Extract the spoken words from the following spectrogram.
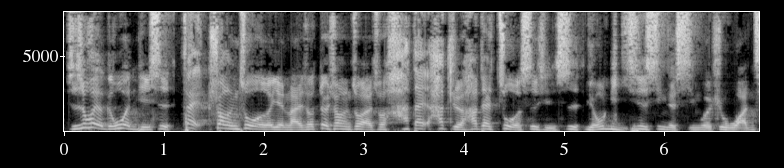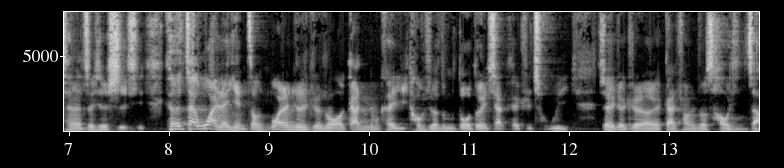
只是会有个问题是在双鱼座而言来说，对双鱼座来说，他在他觉得他在做的事情是有理智性的行为去完成了这些事情。可是，在外人眼中，外人就是觉得说，干你怎么可以同时有这么多对象可以去处理，所以就觉得干双鱼座超级渣。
